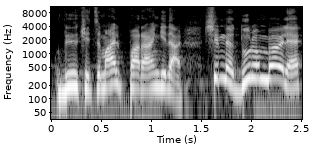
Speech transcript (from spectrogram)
büyük ihtimal paran gider. Şimdi durum böyle.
